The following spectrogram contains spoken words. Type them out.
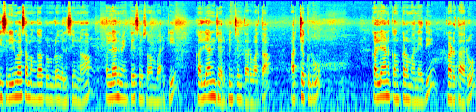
ఈ శ్రీనివాస మంగాపురంలో వెలిసి ఉన్న కళ్యాణ వెంకటేశ్వర స్వామి వారికి కళ్యాణం జరిపించిన తర్వాత అర్చకులు కళ్యాణ కంకణం అనేది కడతారు.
